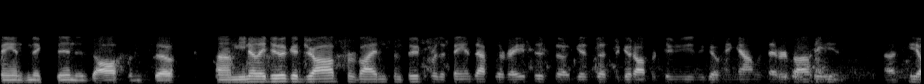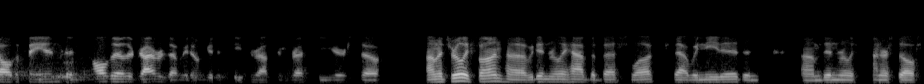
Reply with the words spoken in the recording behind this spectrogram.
fans mixed in is awesome. So. Um, you know, they do a good job providing some food for the fans after the races, so it gives us a good opportunity to go hang out with everybody and uh, see all the fans and all the other drivers that we don't get to see throughout the rest of the year. So um, it's really fun. Uh, we didn't really have the best luck that we needed, and um, didn't really find ourselves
